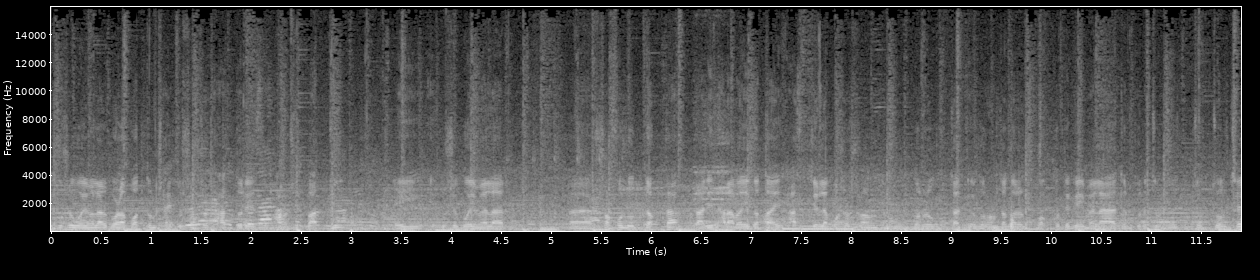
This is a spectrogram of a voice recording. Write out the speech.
একুশে বইমেলার গোড়াপত্তন সাহিত্য সংসদ হাত ধরে এসে মানসিক বাচ্চু এই একুশে বইমেলার সফল উদ্যোক্তা তারই ধারাবাহিকতায় আজ জেলা প্রশাসন এবং জাতীয় গ্রন্থাগারের পক্ষ থেকে এই মেলা আয়োজন করে চল- চল- চলছে।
